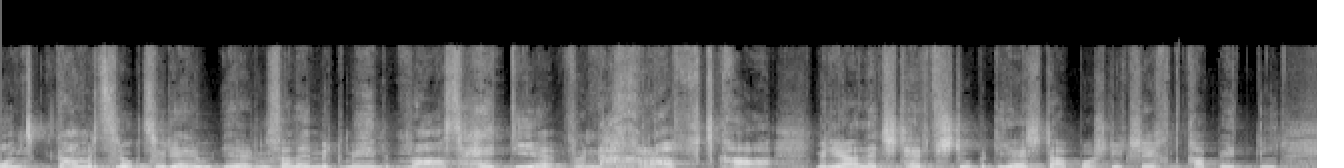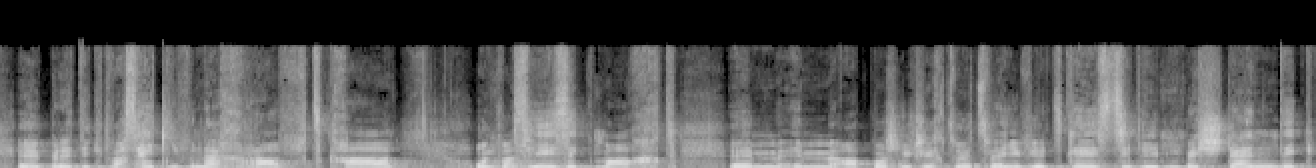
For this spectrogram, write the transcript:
Und gehen wir zurück zur Jerusalemer Gemeinde. Was hat die für eine Kraft gehabt? Wir haben ja letzten Herbst über die erste Apostelgeschichte Kapitel äh, predigt. Was hat die für eine Kraft gehabt? Und was haben sie gemacht? Ähm, Im Apostelgeschichte 42 heißt, sie blieben beständig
